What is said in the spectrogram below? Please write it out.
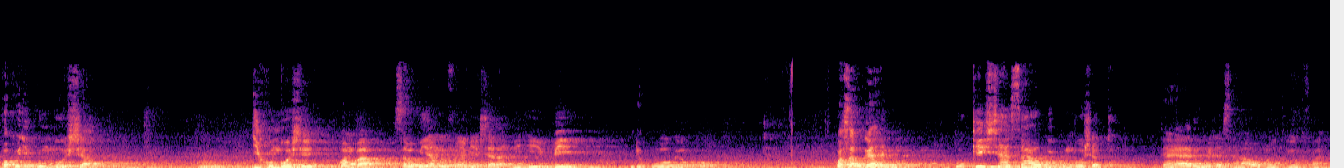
Kwa kujikumbusha jikumbushe kwamba sababu yangu ya kufanya biashara ni ipi, ndio kuoga huko. Kwa sababu gani? Ukisha sahau kuikumbusha tu, tayari umeshasahau kufanya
